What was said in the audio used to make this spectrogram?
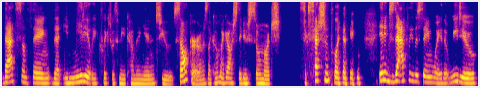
that's something that immediately clicked with me coming into soccer. I was like oh my gosh they do so much succession planning in exactly the same way that we do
